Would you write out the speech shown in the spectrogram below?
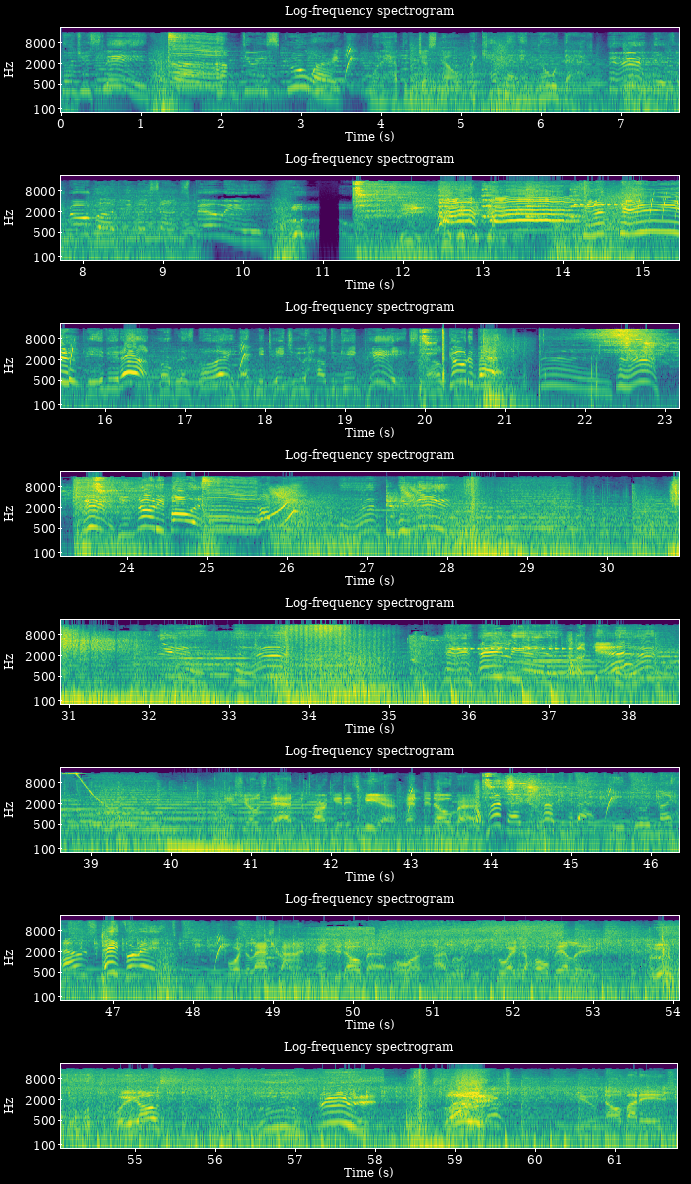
Don't you sleep? Uh, I'm doing schoolwork. What happened just now? I can't let him know that. There's a robot in my son's belly. Oh, open the. Give it up, hopeless boy. Let me teach you how to keep pigs. Now go to bed. Is here. Hand it over. What are you talking about? You ruined my house? Pay for it! For the last time, hand it over, or I will destroy the whole village. Way out! You nobodies.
